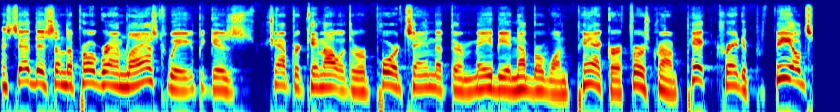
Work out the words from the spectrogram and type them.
I said this on the program last week because Schefter came out with a report saying that there may be a number one pick or a first round pick traded for Fields.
